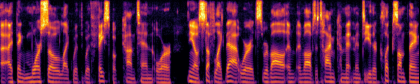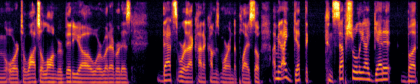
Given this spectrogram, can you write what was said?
i think more so like with with facebook content or you know stuff like that where it's revol- involves a time commitment to either click something or to watch a longer video or whatever it is. That's where that kind of comes more into play. So i mean i get the conceptually i get it but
